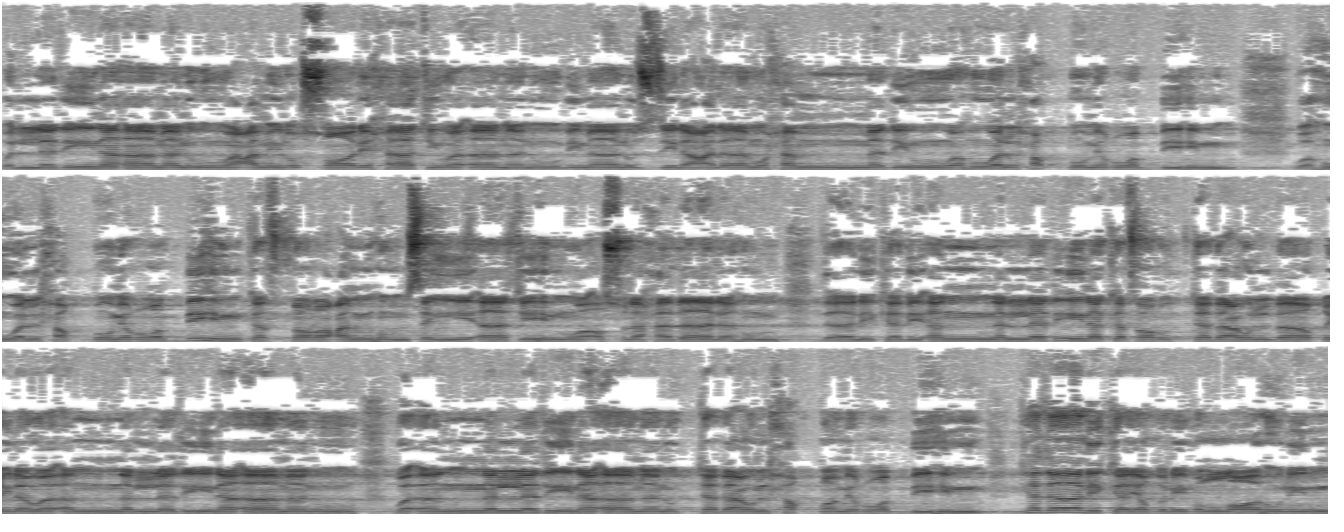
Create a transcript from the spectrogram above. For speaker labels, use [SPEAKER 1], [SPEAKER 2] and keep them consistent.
[SPEAKER 1] والذين آمنوا وعملوا الصالحات وآمنوا بما نزل على محمد وهو الحق من ربهم وهو الحق من ربهم كفر عنهم سيئاتهم وأصلح بالهم ذلك بأن الذين كفروا اتبعوا الباطل وأن الذين آمنوا وأن الذين آمنوا اتبعوا الحق من ربهم كذلك يضرب الله للناس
